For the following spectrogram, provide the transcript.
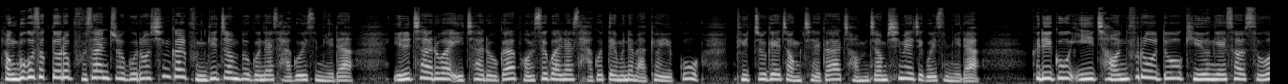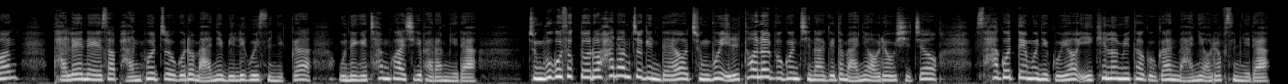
경부고속도로 부산 쪽으로 신갈 분기점 부근에 사고 있습니다. 1차로와 2차로가 버스 관련 사고 때문에 막혀 있고 뒤쪽의 정체가 점점 심해지고 있습니다. 그리고 이 전후로도 기흥에서 수원, 달래내에서 반포 쪽으로 많이 밀리고 있으니까 운행에 참고하시기 바랍니다. 중부고속도로 하남 쪽인데요. 중부 1터널 부근 지나기도 많이 어려우시죠? 사고 때문이고요. 2km 구간 많이 어렵습니다.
